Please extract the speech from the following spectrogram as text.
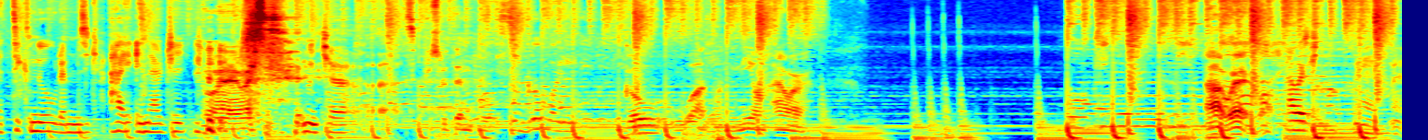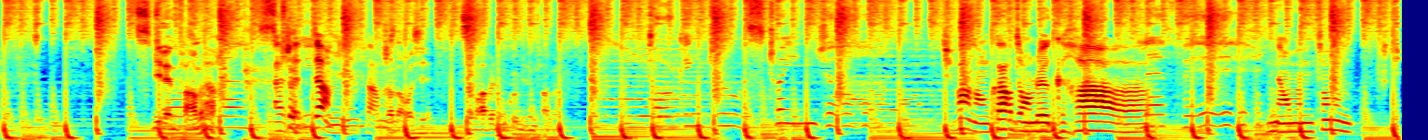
la techno ou la musique high energy. Ouais, ouais, c'est Donc, c'est plus le tempo. c'est Go One. Go One, Neon Hour. Ah ouais, Ah ouais, putain. Ouais, ouais. Mylène Farmer. Ah, j'adore Mylène Farmer. J'adore aussi. Ça me rappelle beaucoup Mylène Farmer. Tu vois, on est encore dans le gras, euh, mais en même temps, dans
